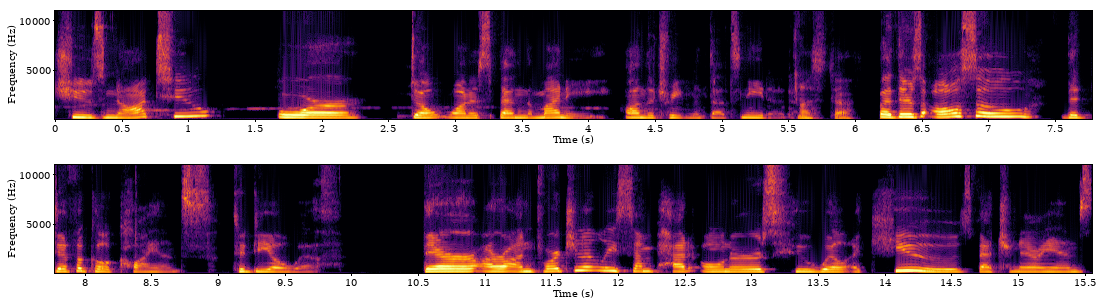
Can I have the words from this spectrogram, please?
choose not to or don't want to spend the money on the treatment that's needed. That's tough. But there's also the difficult clients to deal with. There are unfortunately some pet owners who will accuse veterinarians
